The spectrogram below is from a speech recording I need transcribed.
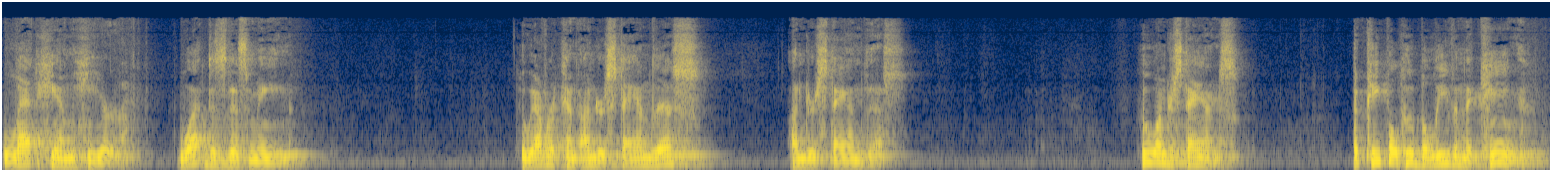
let him hear. What does this mean? Whoever can understand this, understand this. Who understands? The people who believe in the King,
